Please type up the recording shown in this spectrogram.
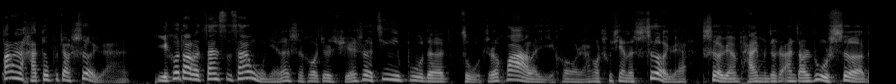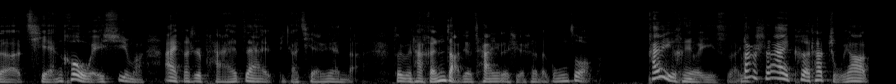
当时还都不叫社员，以后到了三四三五年的时候，就是学社进一步的组织化了以后，然后出现了社员，社员排名都是按照入社的前后为序嘛。艾克是排在比较前面的，说明他很早就参与了学社的工作。还有一个很有意思，当时艾克他主要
